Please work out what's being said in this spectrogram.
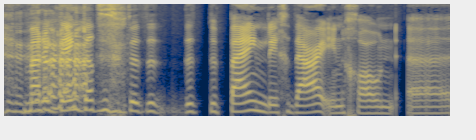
Maar ik denk dat het- dat de, pijn ligt daarin gewoon eh,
